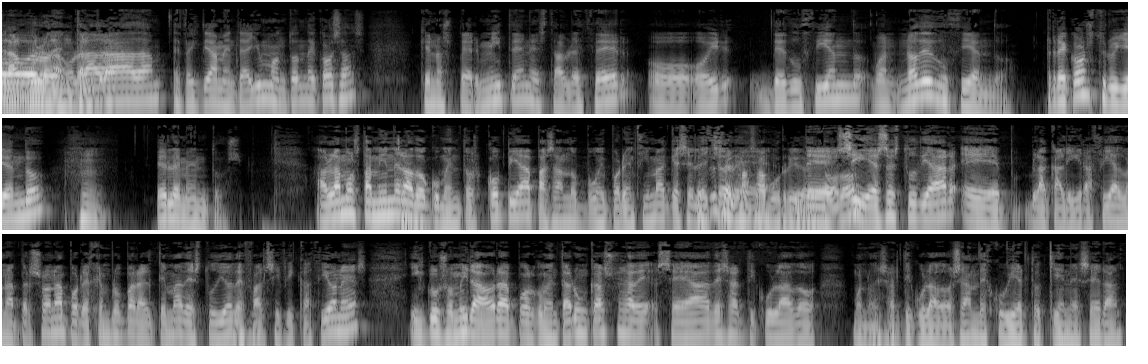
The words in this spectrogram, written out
el ángulo de el entrada. Efectivamente, hay un montón de cosas que nos permiten establecer o, o ir deduciendo, bueno, no deduciendo, reconstruyendo Hmm. elementos. Hablamos también de la documentoscopia, pasando muy por encima, que es el Este hecho es el de, más aburrido de de- todos. sí, es estudiar eh, la caligrafía de una persona, por ejemplo, para el tema de estudio de falsificaciones. Incluso, mira, ahora por comentar un caso se ha, de- se ha desarticulado, bueno, desarticulado, se han descubierto quiénes eran.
